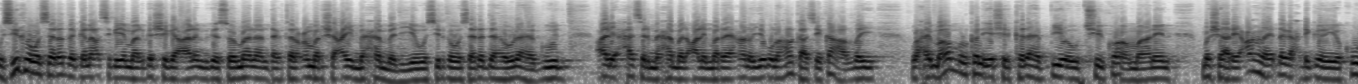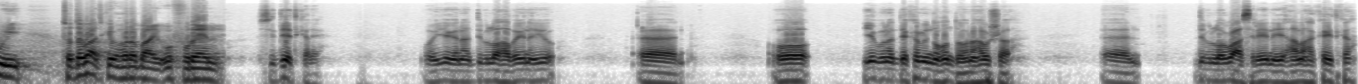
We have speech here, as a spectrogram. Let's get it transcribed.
wasiirka wasaaradda ganacsiga iyo maalgashiga caalamiga somalilan doctor cumar shacayb maxamed iyo wasiirka wasaaradda howlaha guud cali xasan maxamed cali mareexan oo iyaguna halkaasi ka hadlay waxay maamulkan iyo shirkadaha b o g ku ammaaneen mashaariicahan ay dhagax dhigeen iyo kuwii toddobaadkii horeba ay u fureen. Sideed kale oo iyagana dib loo habaynayo oo iyaguna dee ka mid noqon doona hawsha dib loogu casriyeynayo haamaha kaydka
